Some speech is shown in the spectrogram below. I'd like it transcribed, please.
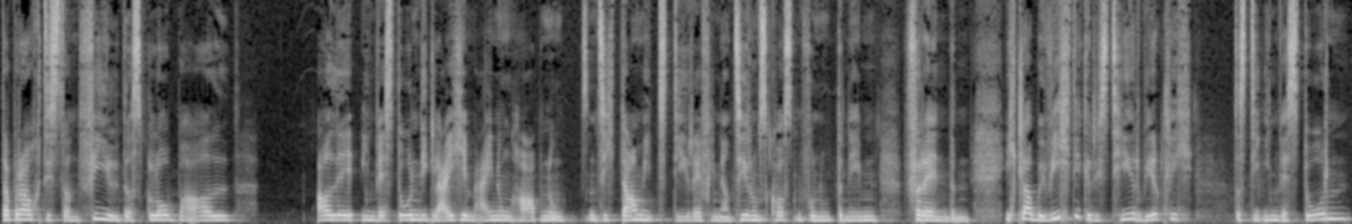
da braucht es dann viel, dass global alle Investoren die gleiche Meinung haben und, und, sich damit die Refinanzierungskosten von Unternehmen verändern. Ich glaube, wichtiger ist hier wirklich, dass die Investoren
